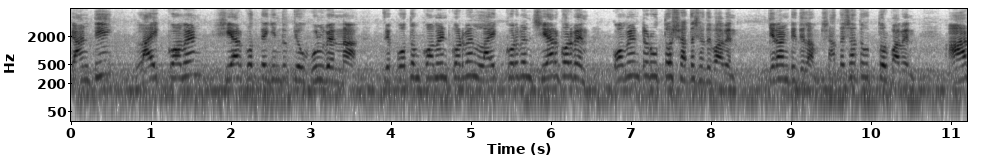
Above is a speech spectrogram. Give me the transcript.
গানটি লাইক কমেন্ট শেয়ার করতে কিন্তু কেউ ভুলবেন না। যে প্রথম কমেন্ট করবেন লাইক করবেন শেয়ার করবেন, কমেন্টের উত্তর সাথে সাথে পাবেন। গ্যারান্টি দিলাম, সাথে সাথে উত্তর পাবেন। আর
